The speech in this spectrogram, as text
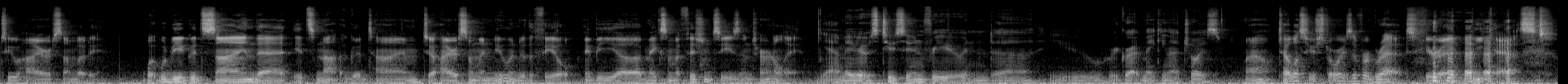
to hire somebody. What would be a good sign that it's not a good time to hire someone new into the field? Maybe uh, make some efficiencies internally. Yeah, maybe it was too soon for you and uh, you regret making that choice. Wow. Tell us your stories of regret here at BCast.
